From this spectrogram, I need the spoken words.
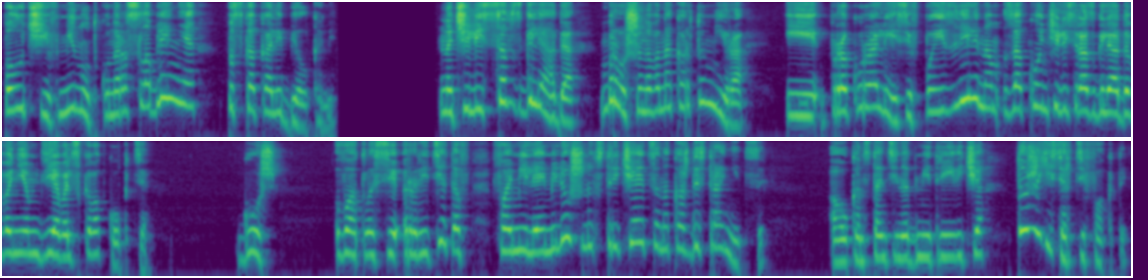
получив минутку на расслабление, поскакали белками начались со взгляда, брошенного на карту мира, и, прокуролесив по извилинам, закончились разглядыванием дьявольского когтя. Гош, в атласе раритетов фамилия Милешиных встречается на каждой странице. А у Константина Дмитриевича тоже есть артефакты.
